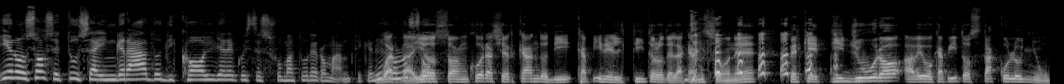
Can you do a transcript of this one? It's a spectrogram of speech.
Io non so se tu sei in grado di cogliere queste sfumature romantiche. Io Guarda, so. io sto ancora cercando di capire il titolo della canzone perché ti giuro avevo capito sta con lo gnu.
